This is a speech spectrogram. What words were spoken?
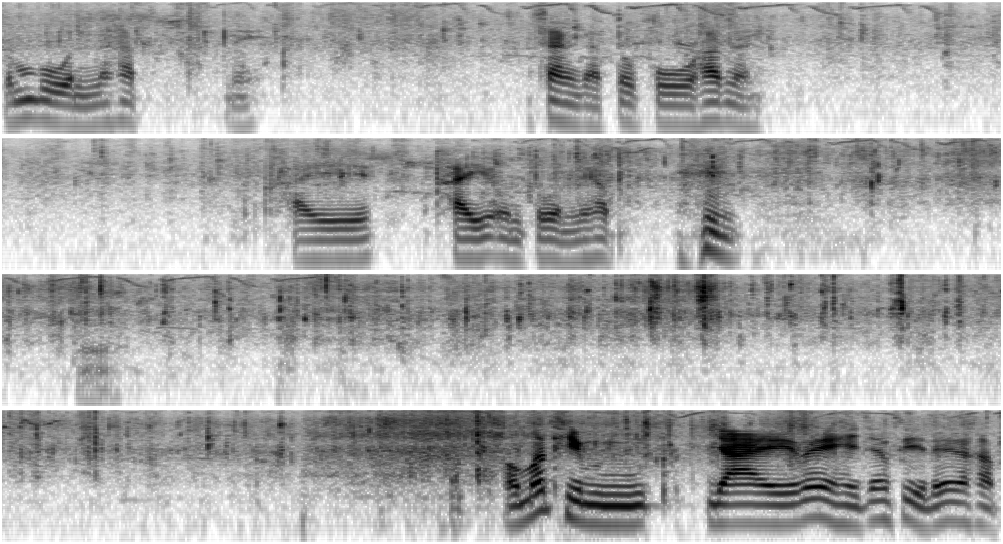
สมบูรณ์นะครับนี่สั่งกับตัวปูครับนั่นไข่ไข่อ่อนตนเลยครับเอามาทิมยายไว้เห็นจังสี่เลยนะครับ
